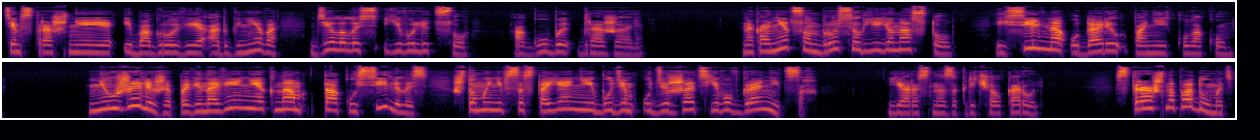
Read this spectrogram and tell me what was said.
тем страшнее и багровее от гнева делалось его лицо, а губы дрожали. Наконец он бросил ее на стол и сильно ударил по ней кулаком. Неужели же повиновение к нам так усилилось, что мы не в состоянии будем удержать его в границах? — яростно закричал король. «Страшно подумать,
